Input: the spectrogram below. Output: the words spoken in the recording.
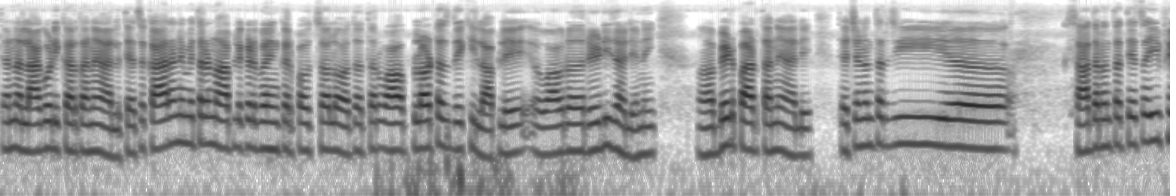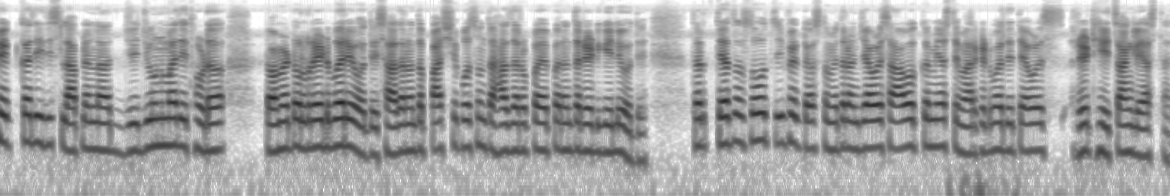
त्यांना लागवडी करता नाही आले. त्याचं कारण आहे मित्रांनो आपल्याकडे भयंकर पाऊस चालू होता तर वा प्लॉटच देखील आपले वावरं रेडी झाले नाही बेड पाडता नाही आले. त्याच्यानंतर जी साधारणतः त्याचा इफेक्ट कधी दिसला? आपल्याला जे जूनमध्ये थोडं टोमॅटो रेट बरे होते साधारणतः पाचशेपासून तर हजार रुपयापर्यंत रेट गेले होते. तर त्याचा तोच इफेक्ट असतो मित्रांनो ज्यावेळेस आवक कमी असते मार्केटमध्ये त्यावेळेस रेट हे चांगले असतात.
